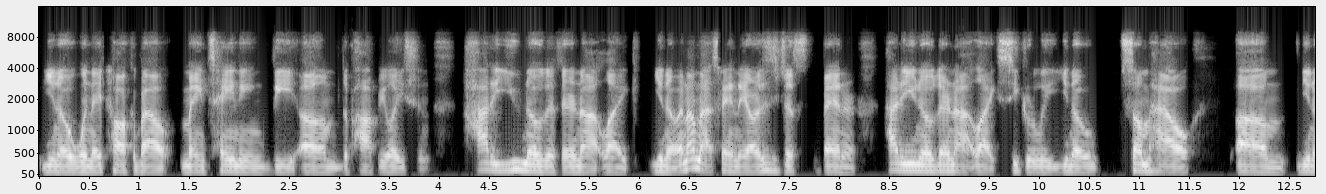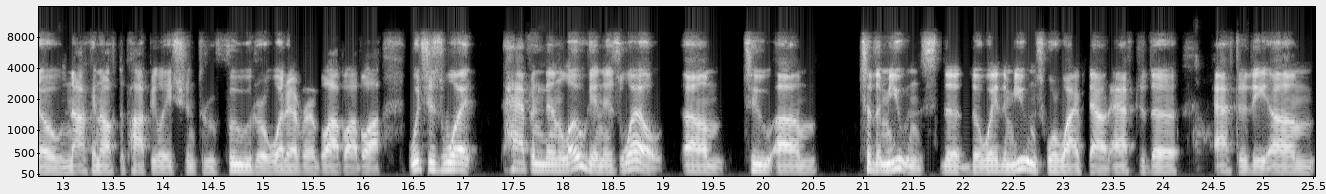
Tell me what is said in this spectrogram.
You know, when they talk about maintaining the um the population, how do you know that they're not like you know? And I'm not saying they are. This is just banner. How do you know they're not like secretly you know somehow um you know knocking off the population through food or whatever and blah blah blah, which is what happened in Logan as well. Um, to um to the mutants, the the way the mutants were wiped out after the after the um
